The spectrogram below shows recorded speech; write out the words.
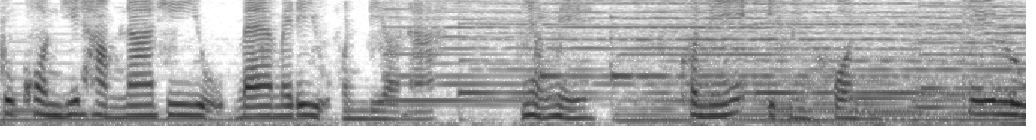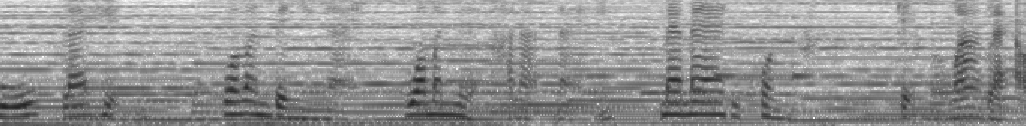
ทุกคนที่ทำหน้าที่อยู่แม่ไม่ได้อยู่คนเดียวนะ ยังมีคนนี้อีกหนึ่งคนที่รู้และเห็นว่ามันเป็นยังไง ว่ามันเหนื่อยขนาดไหน แม่ๆทุกคนเก่งมากแล้ว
